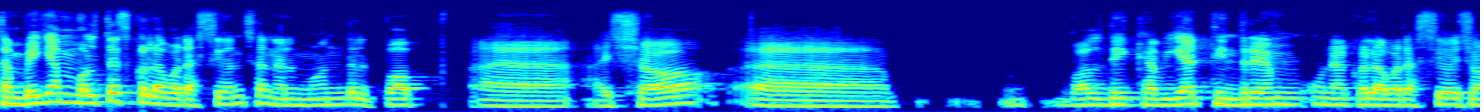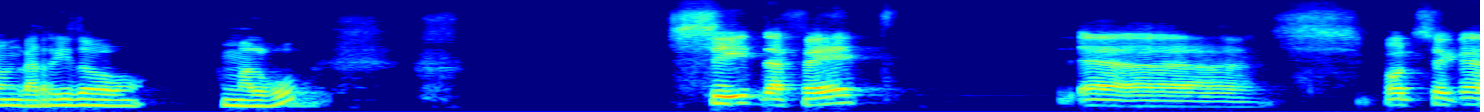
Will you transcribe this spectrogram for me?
També hi ha moltes col·laboracions en el món del pop. Eh, això eh, vol dir que aviat tindrem una col·laboració Joan Garrido amb algú? Sí, de fet, eh, pot ser que,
